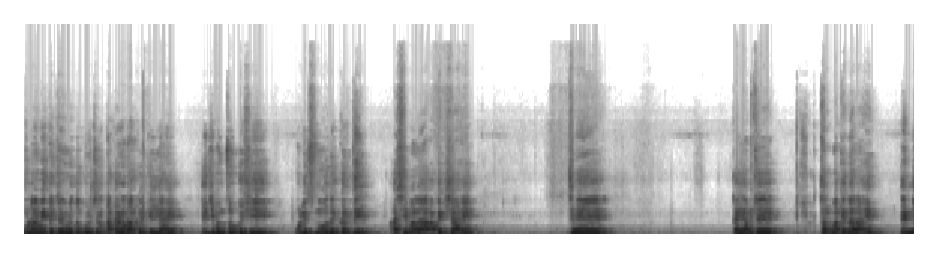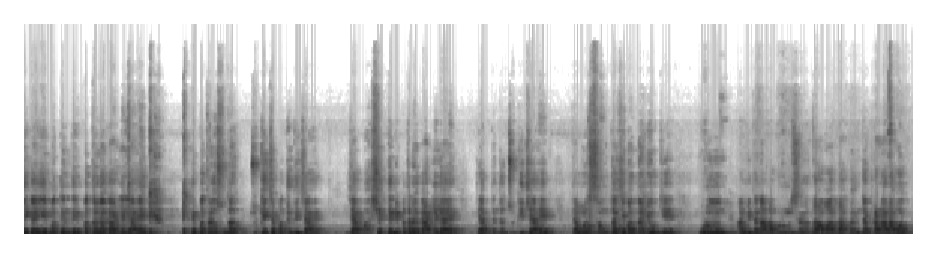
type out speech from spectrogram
म्हणून आम्ही त्याच्या विरुद्ध तक्रार दाखल केली आहे. त्याची पण चौकशी पोलीस महोदय करतील अशी मला अपेक्षा आहे. जे काही आमचे थकबाकीदार आहेत त्यांनी काही मध्यंतरी पत्रकं काढलेले आहेत ते पत्रक सुद्धा चुकीच्या पद्धतीचे आहेत. ज्या भाषेत त्यांनी पत्रकं काढलेले आहेत ते अत्यंत चुकीचे आहेत. त्यामुळे संताची बदनामी होतीये. म्हणून आम्ही त्यांना अब्रुनुसार दावा दाखल ज्या करणार आहोत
